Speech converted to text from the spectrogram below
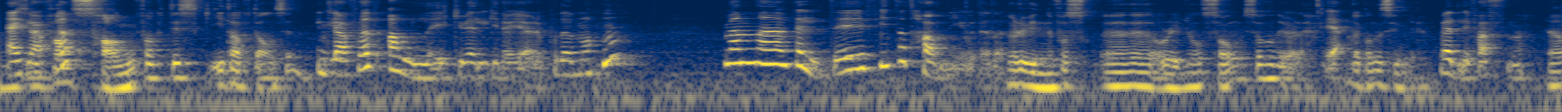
Eh, jeg er glad for han det. sang faktisk i takketalen sin. Jeg er glad for at alle ikke velger å gjøre det på den måten. Men uh, veldig fint at han gjorde det. Når du vinner for uh, original song, så kan du gjøre det. Ja. Da kan du synge. Veldig fastende. Ja,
